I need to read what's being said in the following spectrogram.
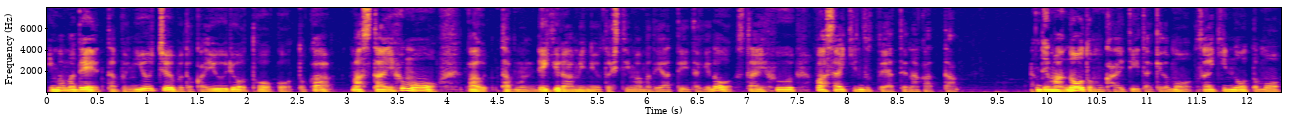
今まで多分 YouTube とか有料投稿とか、まあスタイフも、まあ多分レギュラーメニューとして今までやっていたけど、スタイフは最近ずっとやってなかった。で、まあ、ノートも書いていたけども、最近ノートも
